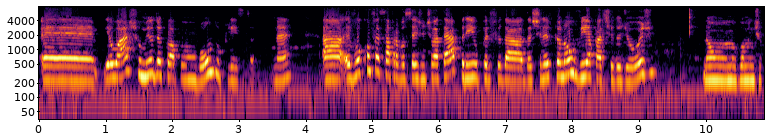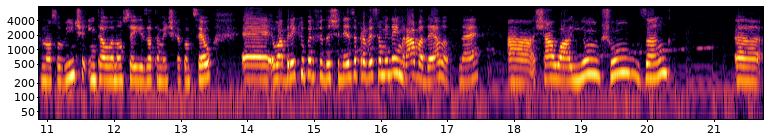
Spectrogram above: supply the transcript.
É, eu acho o Milder Klopp um bom duplista, né? Ah, eu vou confessar para vocês, gente, eu até abri o perfil da, da chinesa, porque eu não vi a partida de hoje. Não, não vou mentir pro nosso ouvinte, então eu não sei exatamente o que aconteceu. É, eu abri aqui o perfil da chinesa para ver se eu me lembrava dela, né? A Xiaoa Yun Shun Zhang. Uh,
